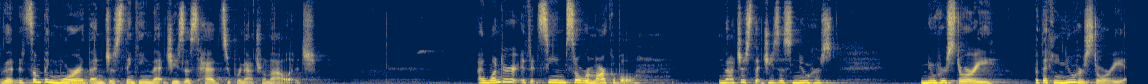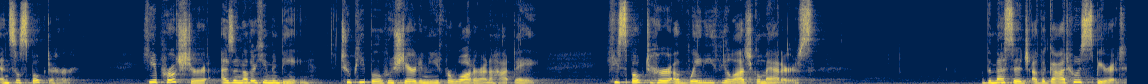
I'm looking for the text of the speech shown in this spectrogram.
that it's something more than just thinking that Jesus had supernatural knowledge. I wonder if it seems so remarkable, not just that Jesus knew her, knew her story, but that he knew her story and still spoke to her. He approached her as another human being, two people who shared a need for water on a hot day. He spoke to her of weighty theological matters, the message of a God who is spirit,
